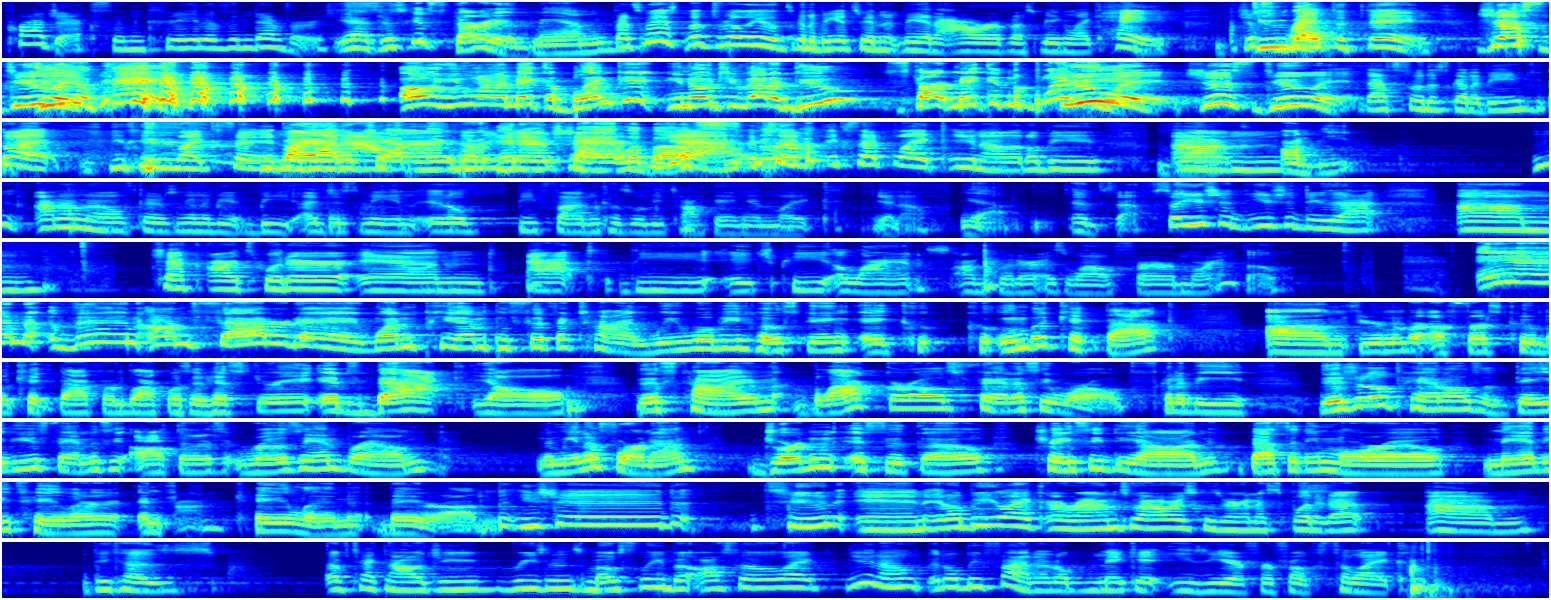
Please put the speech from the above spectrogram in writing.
projects and creative endeavors. Yeah, just get started, man. That's that's really what's going to be. It's going to be an hour of us being like, "Hey, just Do write that. the thing. Just do, Do it. the thing. Oh, you want to make a blanket? You know what you got to do? Start making the blanket. do it. Just do it. That's what it's gonna be. But you can like sit in By an hour, be inner. Shia LaBeouf. Yeah, except except like you know it'll be. Um, on beat. I don't know if there's gonna be a beat. I just mean it'll be fun because we'll be talking and like you know Yeah. and stuff. So you should you should do that. Um, check our Twitter and at the HP Alliance on Twitter as well for more info. And then on Saturday, 1 p.m. Pacific time, we will be hosting a Ku- Kuumba kickback Um, if you remember our first Kuumba kickback from Black Wizard history, it's back, y'all. This time, Black Girls Fantasy World. It's going to be digital panels of debut fantasy authors Roseanne Brown, Namina Forna, Jordan Ifueko, Tracy Deonn, Bethany Morrow, Mandy Taylor, and Kalynn Bayron. You should tune in. It'll be like around two hours because we're gonna split it up. Um, because of technology reasons mostly, but also like you know it'll be fun. It'll make it easier for folks to like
